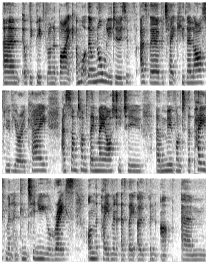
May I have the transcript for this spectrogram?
um, it'll be people on a bike. And what they'll normally do is, if as they overtake you, they'll ask you if you're okay. And sometimes they may ask you to um, move onto the pavement and continue your race on the pavement as they open up um,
